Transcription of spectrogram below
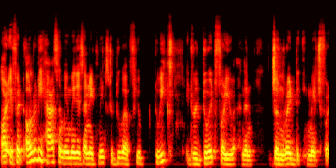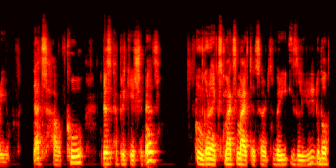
or if it already has some images and it needs to do a few tweaks it will do it for you and then generate the image for you that's how cool this application is I'm going to maximize this so it's very easily readable.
